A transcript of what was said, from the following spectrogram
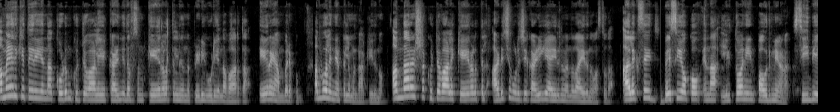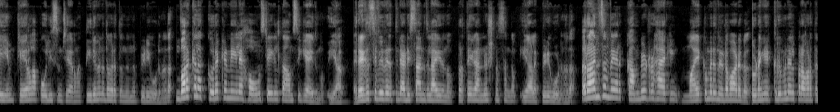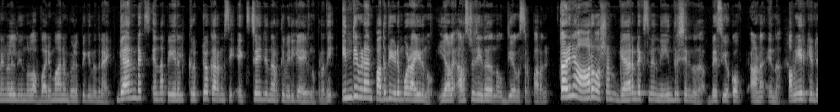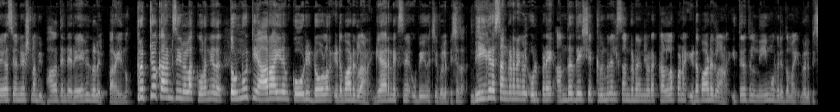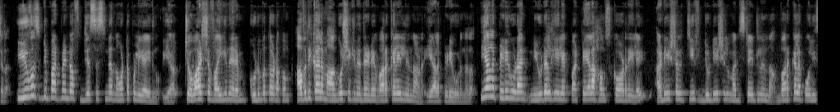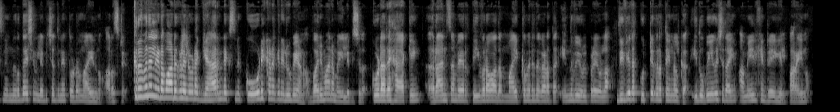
America തിരിയുന്ന കൊടും കുറ്റവാളിയെ കഴിഞ്ഞ ദിവസം കേരളത്തിൽ നിന്ന് പിടികൂടിയെന്ന വാർത്ത ഏറെ അമ്പരപ്പും അതുപോലെ ഞെട്ടലും ഉണ്ടാക്കിയിരുന്നു. അന്താരാഷ്ട്ര കുറ്റവാളി കേരളത്തിൽ അടിച്ചുപൊളിച്ച് കഴിയുകയായിരുന്നു എന്നതായിരുന്നു വസ്തുത. അലക്സേജ് ബെസിയോക്കോവ് എന്ന ലിത്വാനിയൻ പൗരനെയാണ് സി ബി ഐയും കേരള പോലീസും ചേർന്ന് തിരുവനന്തപുരത്ത് നിന്ന് പിടികൂടുന്നത്. വർക്കല കുരക്കണ്ണിയിലെ ഹോം സ്റ്റേയിൽ താമസിക്കുകയായിരുന്നു ഇയാൾ. രഹസ്യ വിവരത്തിന്റെ അടിസ്ഥാനത്തിലായിരുന്നു പ്രത്യേക അന്വേഷണ സംഘം ഇയാളെ പിടികൂടുന്നത്. റാൻസം വെയർ കമ്പ്യൂട്ടർ ഹാക്കിംഗ് മയക്കുമരുന്ന് ഇടപാടുകൾ തുടങ്ങിയ ക്രിമിനൽ പ്രവർത്തനങ്ങളിൽ നിന്നുള്ള വരുമാനം വെളുപ്പിക്കുന്നതിനായി ഗാരൻഡെക്സ് എന്ന പേരിൽ ക്രിപ്റ്റോ കറൻസി എക്സ്ചേഞ്ച് നടത്തി വരികയായിരുന്നു പ്രതി. ഇന്ത്യ വിടാൻ പദ്ധതി ഇടുമ്പോഴായിരുന്നു ഇയാളെ അറസ്റ്റ് ചെയ്തതെന്ന് ഉദ്യോഗസ്ഥർ പറഞ്ഞു. കഴിഞ്ഞ ആറു വർഷം ഗാരൻഡെക്സിനെ നിയന്ത്രിച്ചിരുന്നത് ബെസിയോക്കോവ് ആണ് എന്ന് അമേരിക്കൻ രഹസ്യാന്വേഷണ വിഭാഗത്തിന്റെ രേഖകളിൽ പറയുന്നു. ക്രിപ്റ്റോ കറൻസിയിലുള്ള കുറഞ്ഞത് തൊണ്ണൂറ്റി ആറായിരം കോടി ഡോളർ ഇടപാടുകളാണ് ഗാരൻഡെക്സിനെ ഉപയോഗിച്ച് വെളുപ്പിച്ചത്. ഭീകര സംഘടനകൾ ഉൾപ്പെടെ അന്തർദേശീയ ക്രിമിനൽ സംഘടനകളുടെ കള്ളപ്പണ ഇടപാടുകളാണ് ഇത്തരത്തിൽ നിയമവിരുദ്ധമായി വെളുപ്പിച്ചത്. യു എസ് ഡിപ്പാർട്ട്മെന്റ് ഓഫ് ജസ്റ്റിസിന്റെ നോട്ടപ്പുള്ളിയായിരുന്നു ഇയാൾ. ചൊവ്വാഴ്ച വൈകുന്നേരം കുടുംബത്തോടൊപ്പം അവധിക്കാലം ആഘോഷിക്കുന്നതിനിടെ വർക്കലയിൽ നിന്നാണ് ഇയാളെ പിടികൂടുന്നത്. ഇയാളെ പിടികൂടാൻ ന്യൂഡൽഹിയിലെ പട്യാല ഹൗസ് കോടതിയിലെ അഡീഷണൽ ചീഫ് ജുഡീഷ്യൽ മജിസ്ട്രേറ്റിൽ നിന്ന് വർക്കല പോലീസിന് നിർദ്ദേശം ലഭിച്ചതിനെ തുടർന്നായിരുന്നു അറസ്റ്റ്. ക്രിമിനൽ ഇടപാടുകളിലൂടെ ഗ്യാരൻഡെക്സിന് കോടിക്കണക്കിന് രൂപയാണ് വരുമാനമായി ലഭിച്ചത്. കൂടാതെ ഹാക്കിംഗ് റാൻസംവെയർ തീവ്രവാദം മയക്കുമരുന്ന് കടത്ത് എന്നിവയുൾപ്പെടെയുള്ള വിവിധ കുറ്റകൃത്യങ്ങൾക്ക് ഇത് ഉപയോഗിച്ചതായും അമേരിക്കൻ രേഖയിൽ പറയുന്നു.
